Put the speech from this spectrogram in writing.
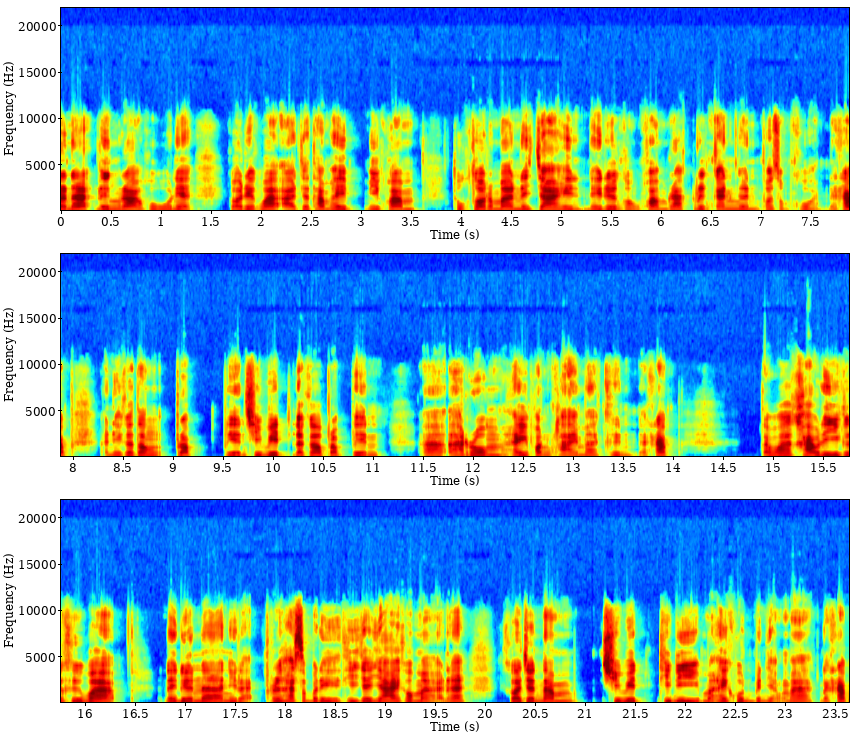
รณะเล็งราหูเนี่ยก็เรียกว่าอาจจะทำให้มีความทุกข์ทรมานในใจในเรื่องของความรักเรื่องการเงินพอสมควรนะครับ อันนี้ก็ต้องปรับเปลี่ยนชีวิตแล้วก็ปรับเปลี่ยน อารมณ์ให้ผ่อนคลายมากขึ้นนะครับ แต่ว่าข่าวดีก็คือว่าในเดือนหน้านี่แหละพฤหัสบดีที่จะย้ายเข้ามานะ ก็จะนำชีวิตที่ดีมาให้คุณเป็นอย่างมากนะครับ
